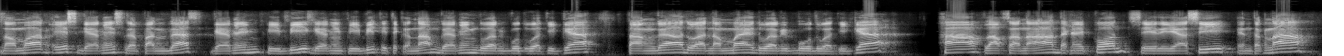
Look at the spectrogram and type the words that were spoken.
nomor IS garis 18 garing PB garing PB titik 6 garing 2023 tanggal 26 Mei 2023 H. Pelaksanaan rekonsiliasi internal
